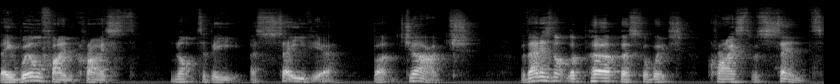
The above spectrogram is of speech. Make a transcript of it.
they will find Christ not to be a saviour, but judge. But that is not the purpose for which Christ was sent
